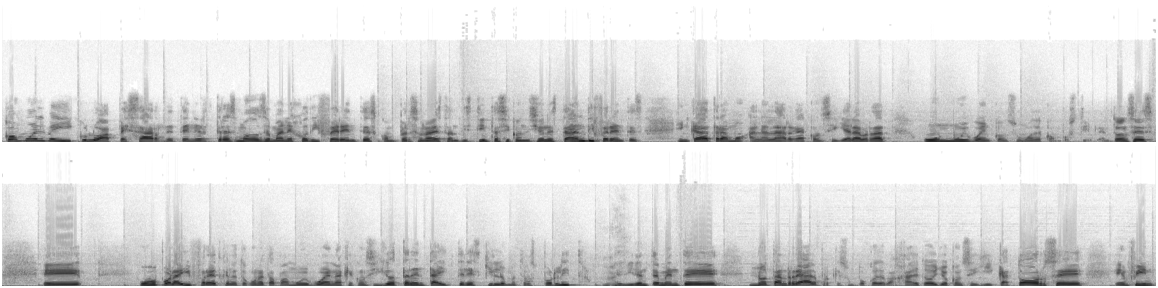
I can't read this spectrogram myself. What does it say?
cómo el vehículo a pesar de tener tres modos de manejo diferentes con personales tan distintas y condiciones tan diferentes en cada tramo a la larga conseguía la verdad un muy buen consumo de combustible. Entonces, eh, Hubo por ahí Fred que le tocó una etapa muy buena que consiguió 33 kilómetros por litro. Evidentemente no tan real porque es un poco de bajada y todo. Yo conseguí 14. En fin,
